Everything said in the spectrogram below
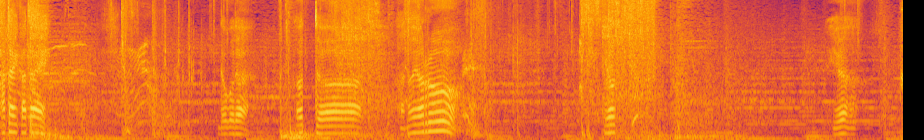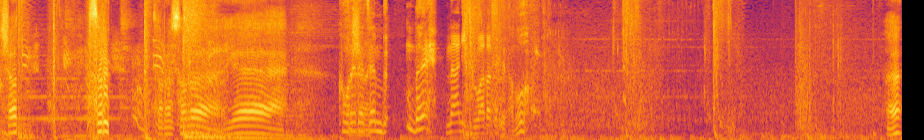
硬い硬いどこだおっとあの野郎よっいやしょそれそらそらイエーこれで全部。で何企ててたの？え？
